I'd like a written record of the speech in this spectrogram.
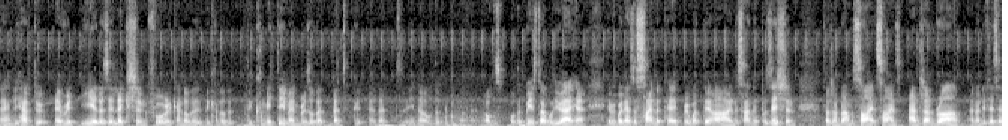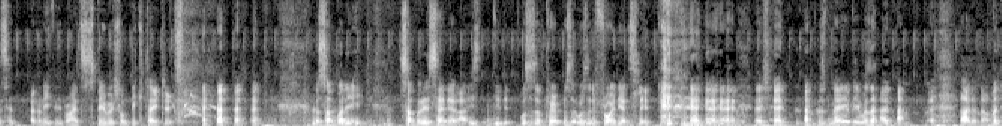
and you have to every year there's election for kind of the, the kind of the, the, committee members of that that that you know the of the, of the BSWA here. Everybody has to sign a paper what they are and sign their position. So Ajahn Brahm signs, signs Ajahn Brahm, and underneath it says underneath it writes spiritual dictator. but somebody somebody said, uh, is, did, was this on purpose or was it a Freudian slip? Maybe it was a, I don't know. But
